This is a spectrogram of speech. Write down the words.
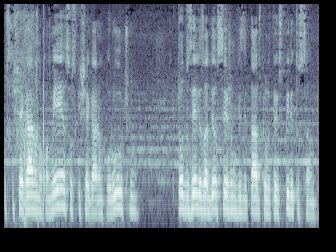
os que chegaram no começo, os que chegaram por último, que todos eles, ó Deus, sejam visitados pelo teu Espírito Santo.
